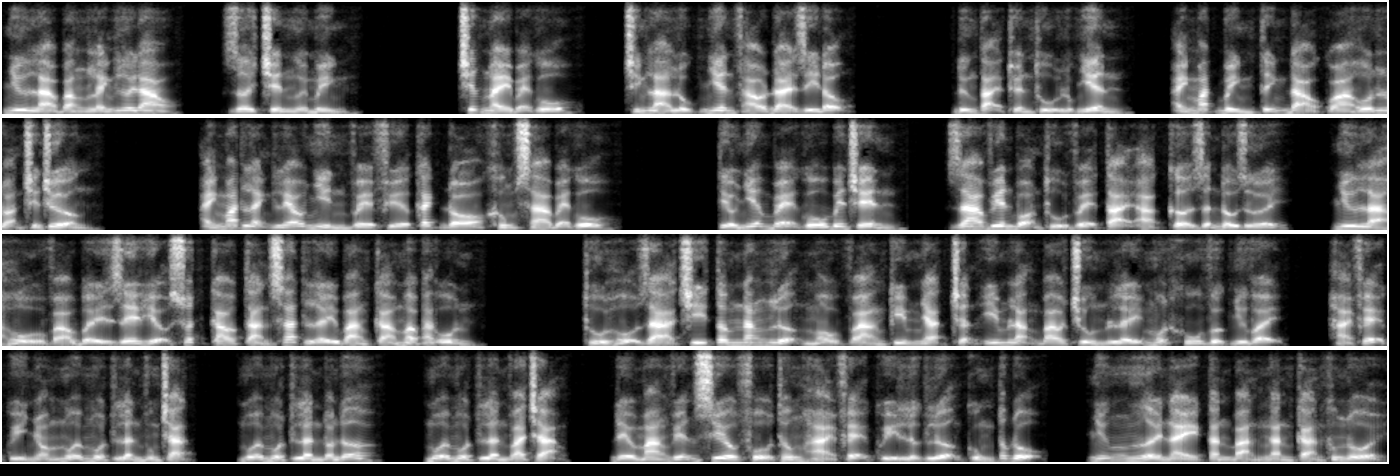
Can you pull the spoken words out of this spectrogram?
như là băng lánh lưỡi lao rơi trên người mình. Chiếc này bẹ gỗ, chính là lục nhiên pháo đài di động. Đứng tại thuyền thủ lục nhiên, ánh mắt bình tĩnh đảo qua hỗn loạn chiến trường. Ánh mắt lạnh lẽo nhìn về phía cách đó không xa bẹ gỗ. Tiểu nhiễm bẹ gỗ bên trên, gia viên bọn thủ vệ tại a cờ dẫn đầu dưới như là hổ vào bầy dê hiệu suất cao tàn sát lấy bang cá mập ác ôn. Thủ hộ giả chi tâm năng lượng màu vàng kim nhạt trận im lặng bao trùm lấy một khu vực như vậy, hải phệ quỷ nhóm mỗi một lần vung chặt, mỗi một lần đón đỡ, mỗi một lần va chạm, đều mang viễn siêu phổ thông hải phệ quỷ lực lượng cùng tốc độ, những người này căn bản ngăn cản không nổi.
